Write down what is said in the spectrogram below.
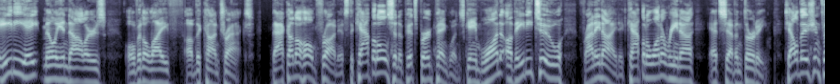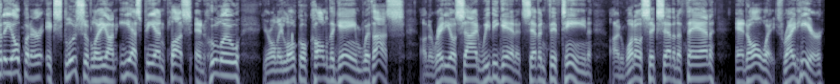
$88 million over the life of the contract. Back on the home front, it's the Capitals and the Pittsburgh Penguins. Game 1 of 82 Friday night at Capital One Arena at 7:30. Television for the opener exclusively on ESPN Plus and Hulu. Your only local call to the game with us. On the radio side, we begin at 7:15 on 1067 A Fan and always right here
